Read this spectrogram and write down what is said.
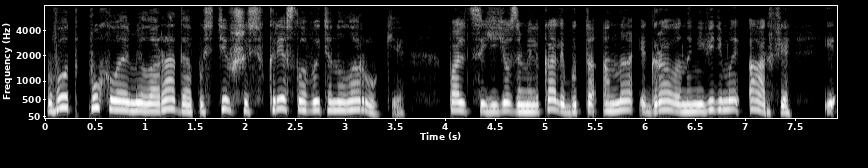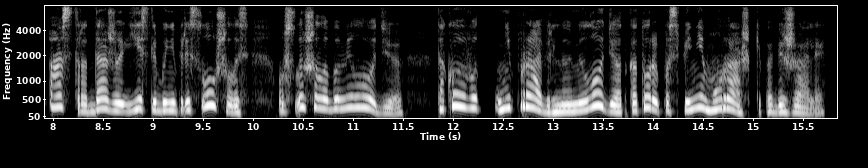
Вот пухлая Милорада, опустившись в кресло, вытянула руки. Пальцы ее замелькали, будто она играла на невидимой арфе, и Астра, даже если бы не прислушалась, услышала бы мелодию, такую вот неправильную мелодию, от которой по спине мурашки побежали —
